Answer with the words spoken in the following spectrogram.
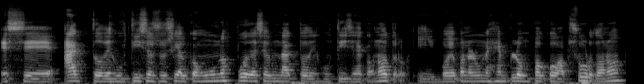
ese acto de justicia social con unos puede ser un acto de injusticia con otros. Y voy a poner un ejemplo un poco absurdo, ¿no?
